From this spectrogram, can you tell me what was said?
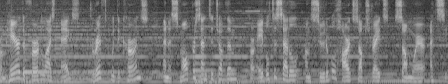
From here, the fertilized eggs drift with the currents, and a small percentage of them are able to settle on suitable hard substrates somewhere at sea.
